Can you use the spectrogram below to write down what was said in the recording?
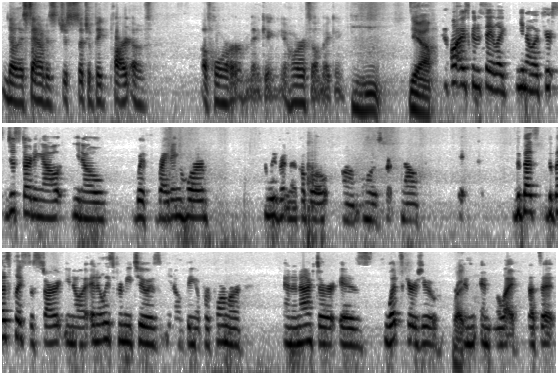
know that sound is just such a big part of of horror making, you know, horror filmmaking. Mm-hmm. Yeah. Oh, I was going to say, like, you know, if you're just starting out, you know, with writing horror, we've written a couple um, horror scripts now. It, the best the best place to start, you know, and at least for me too, is you know being a performer and an actor is what scares you right. in, in real life. That's it.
